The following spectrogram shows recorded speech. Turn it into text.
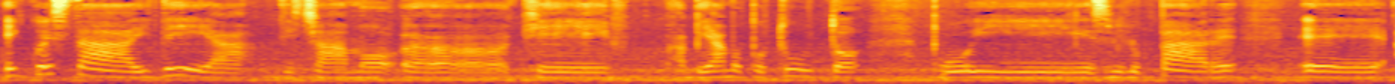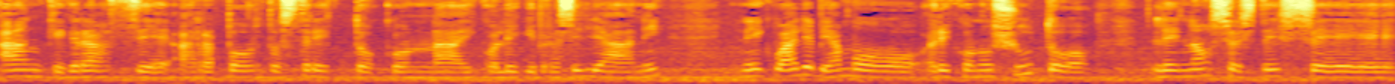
E in questa idea, diciamo, eh, che abbiamo potuto poi sviluppare eh, anche grazie al rapporto stretto con i colleghi brasiliani nei quali abbiamo riconosciuto le nostre stesse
